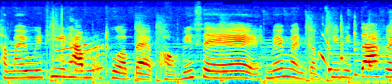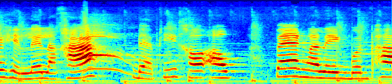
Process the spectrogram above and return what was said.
ทำไมวิธีทำถั่วแบบของพี่เซ ไม่เหมือนกับที่พิต้าเคยเห็นเลยล่ะคะ แบบที่เขาเอาแป้งละเลงบนผ้า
